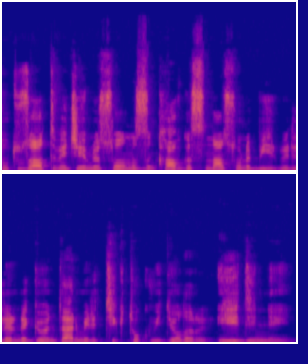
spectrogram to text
Murat 36 ve Cemre Solmaz'ın kavgasından sonra birbirlerine göndermeli TikTok videoları. İyi dinleyin.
